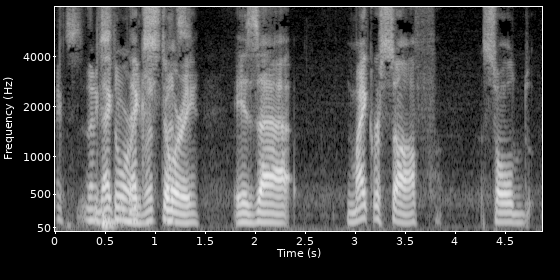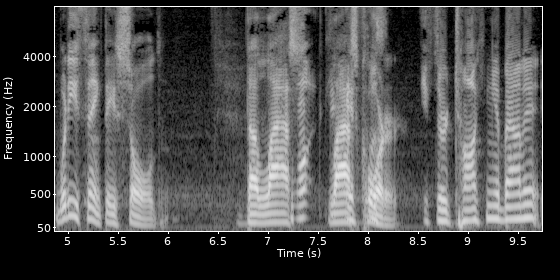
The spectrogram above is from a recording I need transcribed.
next, next, next story. next Let's- story is uh, Microsoft sold. What do you think they sold? The last Well, last quarter. if they're talking about it,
